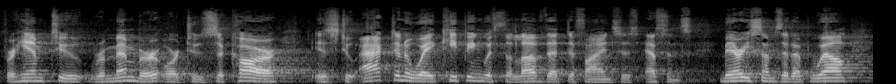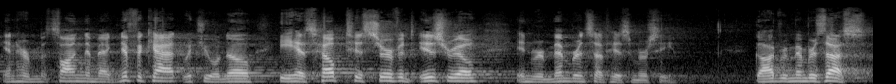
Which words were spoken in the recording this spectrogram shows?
For Him to remember or to zakar is to act in a way keeping with the love that defines His essence. Mary sums it up well in her song, the Magnificat, which you will know. He has helped his servant Israel in remembrance of his mercy. God remembers us.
